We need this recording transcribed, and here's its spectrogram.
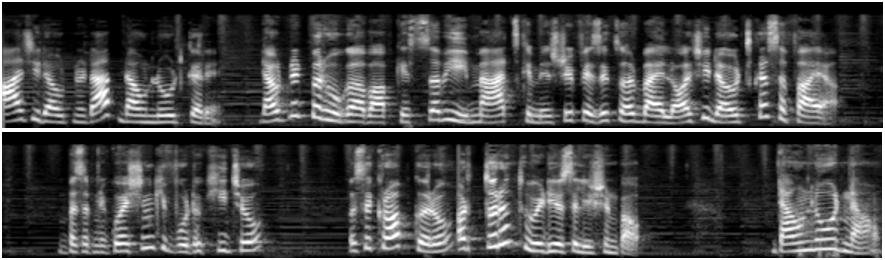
आज ही डाउटनेट ऐप डाउनलोड करें। डाउटनेट पर होगा अब आपके सभी मैथ्स, केमिस्ट्री, फिजिक्स और बायोलॉजी डाउट्स का सफाया। बस अपने क्वेश्चन की फ़ोटो खींचो, उसे क्रॉप करो और तुरंत वीडियो सोल्यूशन पाओ। Download now.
